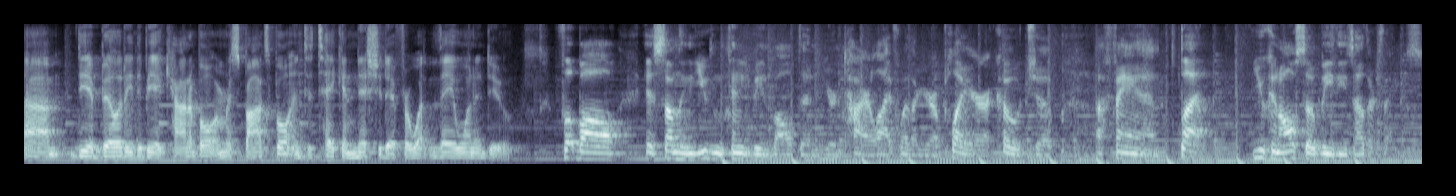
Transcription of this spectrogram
um, the ability to be accountable and responsible and to take initiative for what they want to do. Football is something that you can continue to be involved in your entire life, whether you're a player, a coach, a, a fan, but you can also be these other things.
